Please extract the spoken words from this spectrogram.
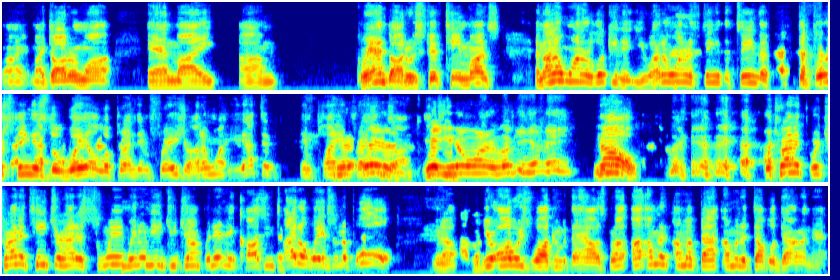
my, my daughter-in-law and my um granddaughter who's 15 months and I don't want her looking at you. I don't want her thinking the thing. The, the first thing is the whale with Brendan Fraser. I don't want you have to imply You're- impressions wait, on. Wait, you don't want her looking at me? You no, at me? we're trying to we're trying to teach her how to swim. We don't need you jumping in and causing tidal waves in the pool. You know, a- you're always welcome at the house, but I, I'm gonna I'm a back I'm gonna double down on that.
